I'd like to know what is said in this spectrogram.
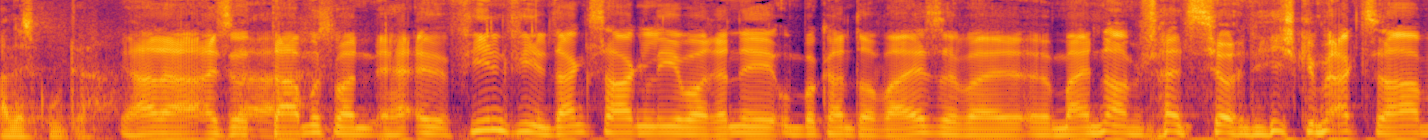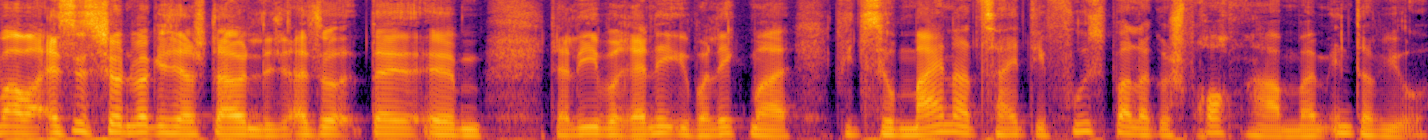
Alles Gute. Ja, da, also da muss man äh, vielen, vielen Dank sagen, lieber René, unbekannterweise, weil äh, meinen Namen scheinst du ja nicht gemerkt zu haben, aber es ist schon wirklich erstaunlich. Also der, ähm, der liebe René, überleg mal, wie zu meiner Zeit die Fußballer gesprochen haben beim Interview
